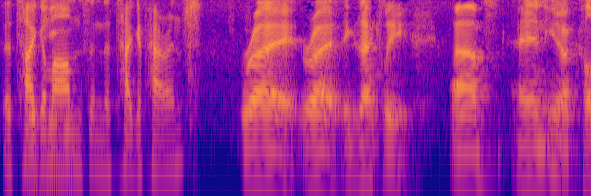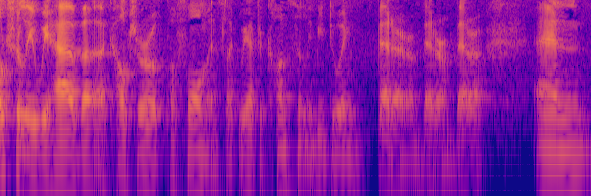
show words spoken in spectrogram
The tiger moms and the tiger parents. Right, right, exactly. Um, and you know, culturally, we have a, a, culture of performance. Like we have to constantly be doing better and better and better. And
